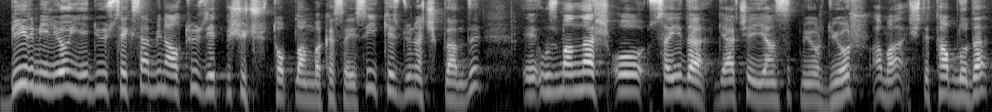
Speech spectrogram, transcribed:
1 milyon 780 bin 673 toplam vaka sayısı ilk kez dün açıklandı. E, uzmanlar o sayı da gerçeği yansıtmıyor diyor ama işte tabloda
